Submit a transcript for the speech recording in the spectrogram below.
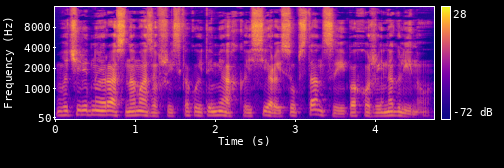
В очередной раз намазавшись какой-то мягкой серой субстанцией, похожей на глину,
